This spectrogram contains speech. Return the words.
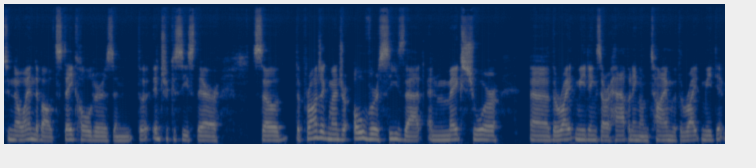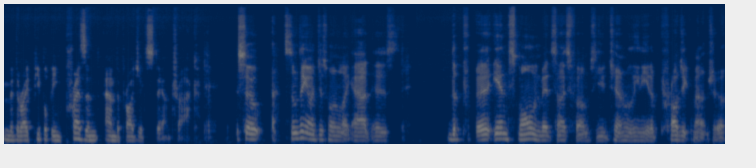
to no end about stakeholders and the intricacies there. So the project manager oversees that and makes sure uh, the right meetings are happening on time with the right meeting with the right people being present and the projects stay on track. So something I just want to like add is the uh, in small and mid-sized firms you generally need a project manager.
